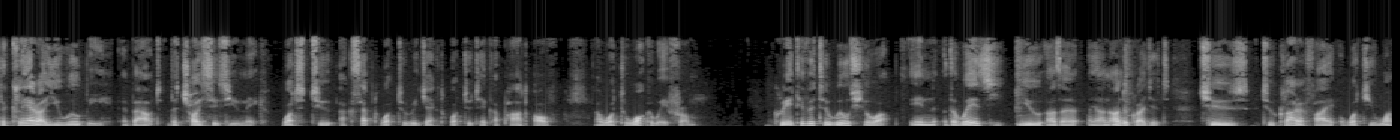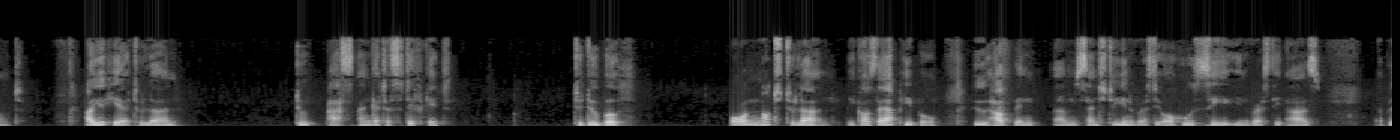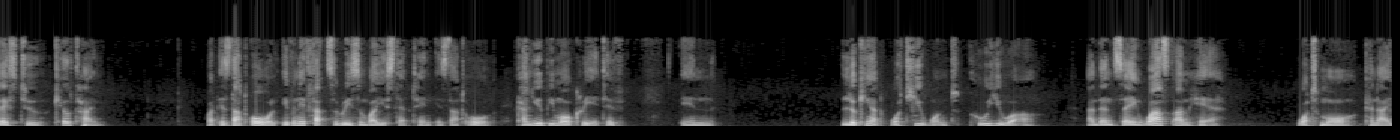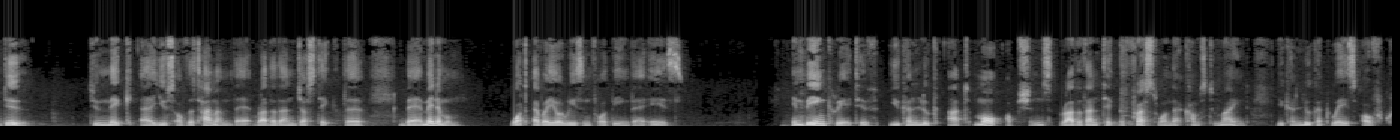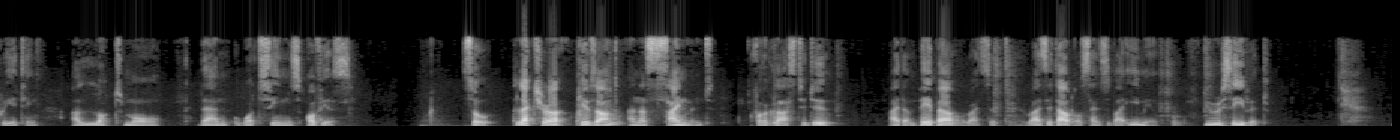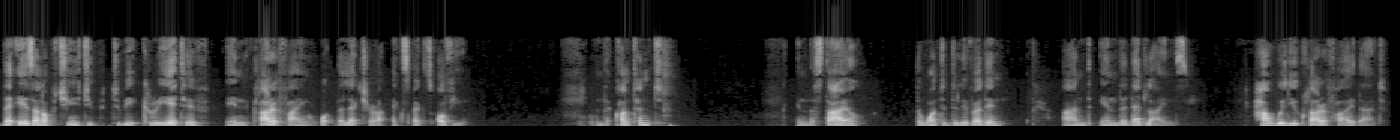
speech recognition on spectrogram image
the clearer you will be about the choices you make, what to accept, what to reject, what to take a part of, and what to walk away from. Creativity will show up in the ways you as a, an undergraduate choose to clarify what you want. Are you here to learn? to pass and get a certificate, to do both, or not to learn, because there are people who have been um, sent to university or who see university as a place to kill time. But is that all? Even if that's the reason why you stepped in, is that all? Can you be more creative in looking at what you want, who you are, and then saying, whilst I'm here, what more can I do to make uh, use of the time I'm there rather than just take the bare minimum, whatever your reason for being there is. In being creative, you can look at more options rather than take the first one that comes to mind. You can look at ways of creating a lot more than what seems obvious. So, a lecturer gives out an assignment for the class to do, either on paper or writes it, writes it out or sends it by email. You receive it. There is an opportunity to be creative in clarifying what the lecturer expects of you. In the content, in the style, the wanted delivered in, and in the deadlines. How will you clarify that?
